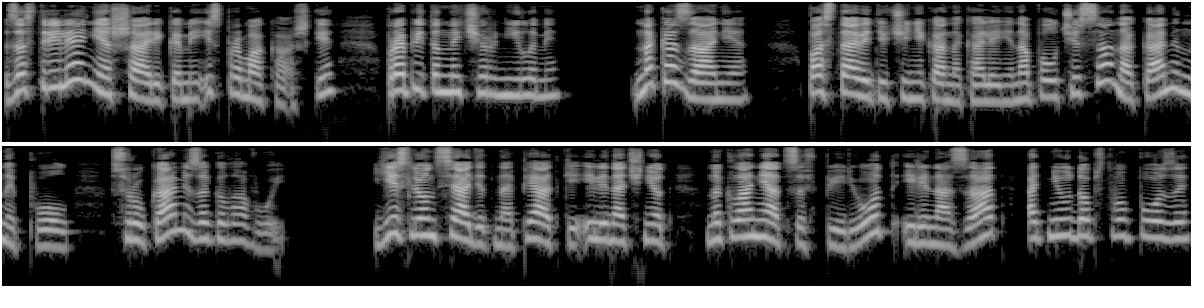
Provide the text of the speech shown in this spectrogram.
Застреляние шариками из промокашки, пропитанной чернилами. Наказание. Поставить ученика на колени на полчаса на каменный пол с руками за головой. Если он сядет на пятки или начнет наклоняться вперед или назад от неудобства позы,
